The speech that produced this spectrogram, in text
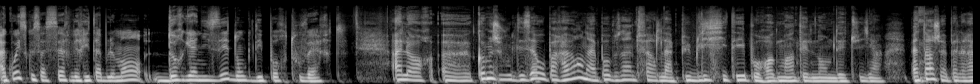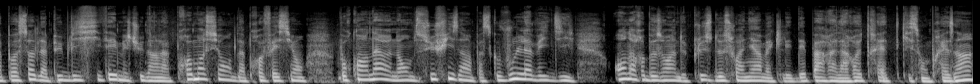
À quoi est-ce que ça sert véritablement d'organiser donc des portes ouvertes? Alors, euh, comme je vous le disais auparavant, on n'a pas besoin de faire de la publicité pour augmenter le nombre d'étudiants. Maintenant, je n'appellerai pas ça de la publicité, mais je suis dans la promotion de la profession pour qu'on ait un nombre suffisant, parce que vous l'avez dit, on aura besoin de plus de soignants avec les départs à la retraite qui sont présents.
